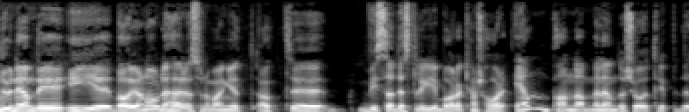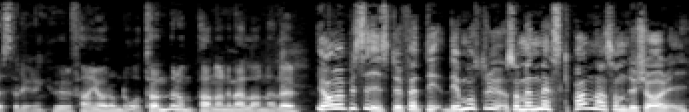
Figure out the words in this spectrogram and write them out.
du nämnde i början av det här resonemanget att eh, vissa destillerier bara kanske har en panna men ändå kör trippeldestillering. Hur fan gör de då? Tömmer de pannan emellan eller? Ja, men precis. Du, för att det, det måste du, som en mäskpanna som du kör i.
